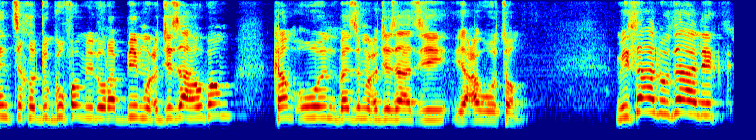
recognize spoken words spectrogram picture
إنت خدقفهم يلو ربي معجزاهم كم أون بز معجزازي يعوتهم. مثال ذلك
